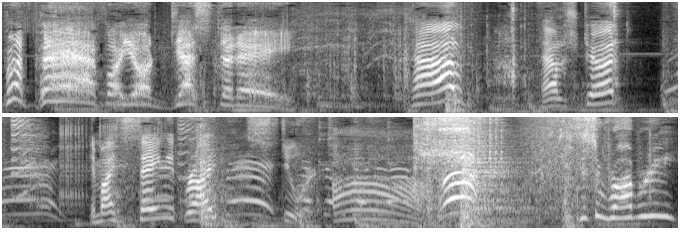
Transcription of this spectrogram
Prepare for your destiny! Hal? Hal Stewart? Am I saying it right? Stewart. Ah. Is this a robbery?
